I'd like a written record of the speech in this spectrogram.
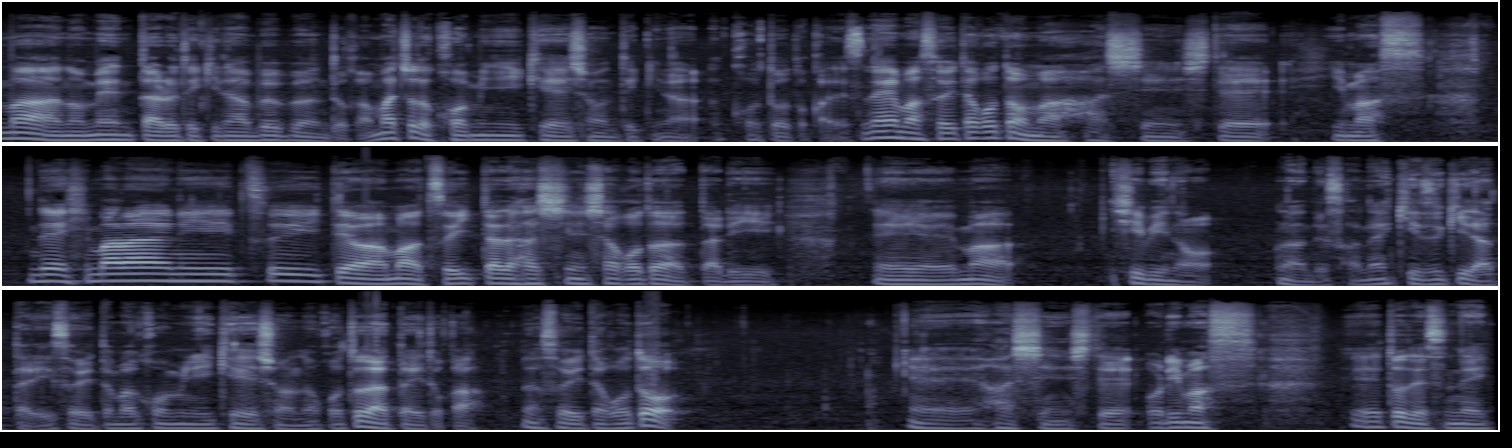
まあ、あのメンタル的な部分とか、まあ、ちょっとコミュニケーション的なこととかですね、まあ、そういったことをまあ発信しています。でヒマラヤについては、まあ、ツイッターで発信したことだったり、えーまあ日々のなんですかね気づきだったりそういったまコミュニケーションのことだったりとか、ま、そういったことを、えー発信しております。えっ、とですね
